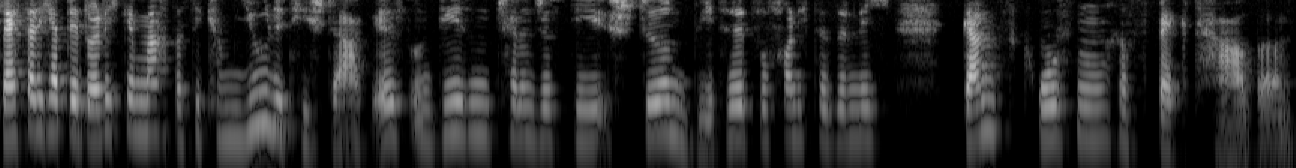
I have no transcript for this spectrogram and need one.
Gleichzeitig habt ihr deutlich gemacht, dass die Community stark ist und diesen Challenges die Stirn bietet, wovon ich persönlich ganz großen Respekt habe.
